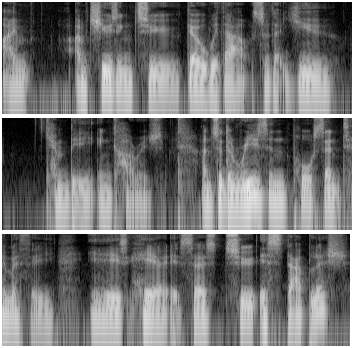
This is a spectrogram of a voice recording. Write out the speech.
I'm I'm choosing to go without so that you can be encouraged. And so the reason Paul sent Timothy is here it says to establish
